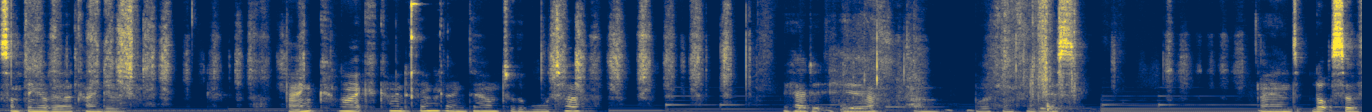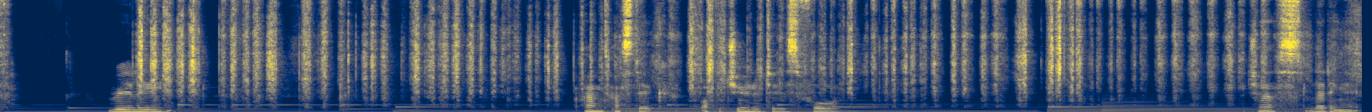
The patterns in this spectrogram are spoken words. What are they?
something of a kind of bank like kind of thing going down to the water we had it here. I'm working from this. And lots of really fantastic opportunities for just letting it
